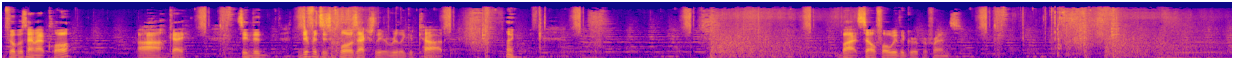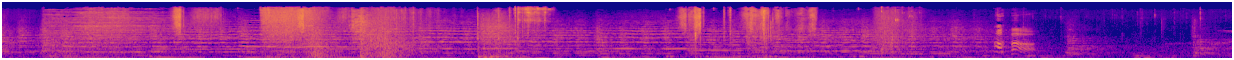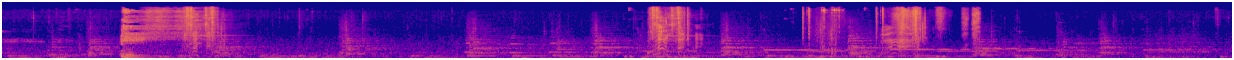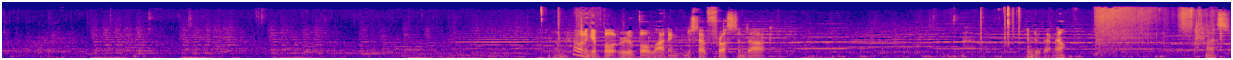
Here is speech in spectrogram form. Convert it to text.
Feel the same about Claw? Ah, okay. See, the, the difference is Claw is actually a really good card. by itself or with a group of friends. Lightning and just have Frost and Dark. I can do that now. Nice.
